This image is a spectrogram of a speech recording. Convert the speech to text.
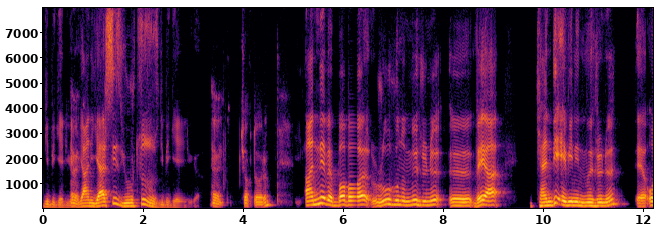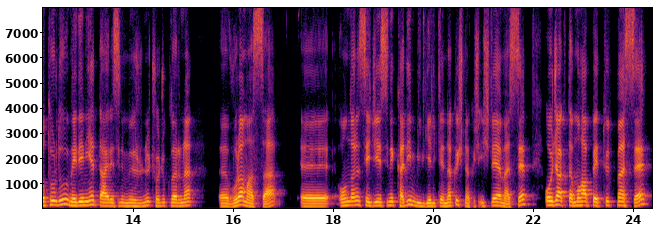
gibi geliyor. Evet. Yani yersiz yurtsuzuz gibi geliyor. Evet, çok doğru. Anne ve baba ruhunun mührünü e, veya kendi evinin mührünü, e, oturduğu medeniyet dairesinin mührünü çocuklarına e, vuramazsa, onların seciyesini kadim bilgelikle nakış nakış işleyemezse, ocakta muhabbet tütmezse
